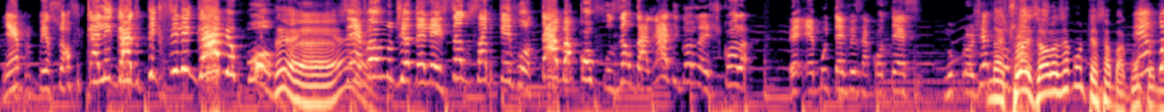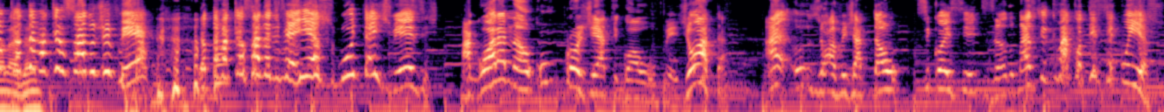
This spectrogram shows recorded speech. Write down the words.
né? Pro pessoal ficar ligado. Tem que se ligar, meu povo! É. Vocês vão no dia da eleição, não sabe quem votar, uma confusão danada, igual na escola. É, é, muitas vezes acontece no projeto. Nas suas aulas acontece a bagunça eu, tô, eu danada. tava cansado de ver. Agora não, com um projeto igual o PJ, a- os jovens já estão se conscientizando. Mas o que, que vai acontecer com isso?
